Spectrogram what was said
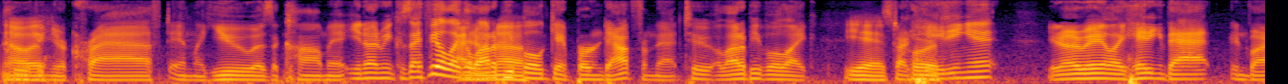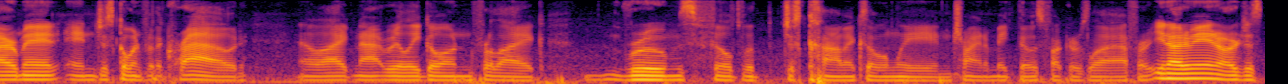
improving I- your craft and like you as a comic, you know what I mean? Because I feel like I a lot don't of people get burned out from that too. A lot of people like Yeah, start hating it, you know what I mean? Like hating that environment and just going for the crowd and like not really going for like rooms filled with just comics only and trying to make those fuckers laugh or you know what I mean or just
